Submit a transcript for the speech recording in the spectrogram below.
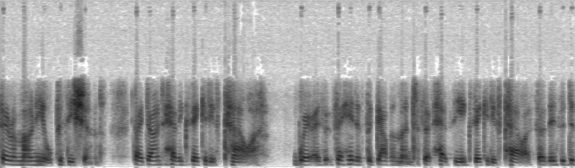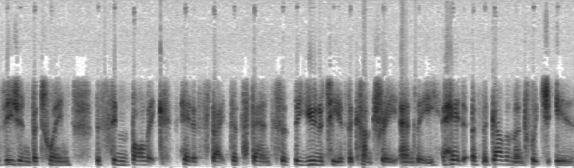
ceremonial position. They don't have executive power, whereas it's the head of the government that has the executive power. So there's a division between the symbolic head of state that stands for the unity of the country and the head of the government, which is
